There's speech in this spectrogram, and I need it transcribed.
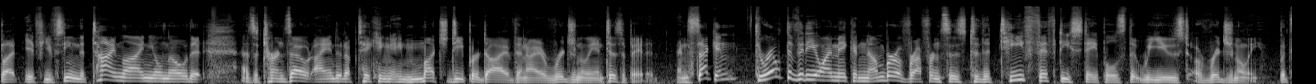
but if you've seen the timeline, you'll know that, as it turns out, I ended up taking a much deeper dive than I originally anticipated. And second, throughout the video I make a number of references to the T50 staples that we used originally, but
